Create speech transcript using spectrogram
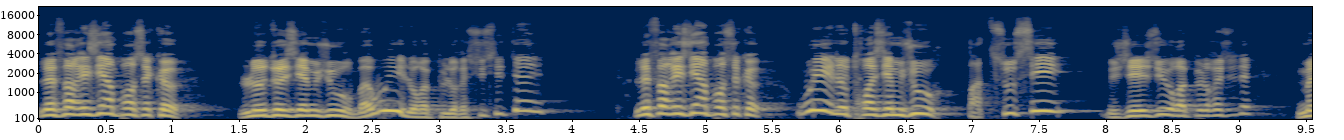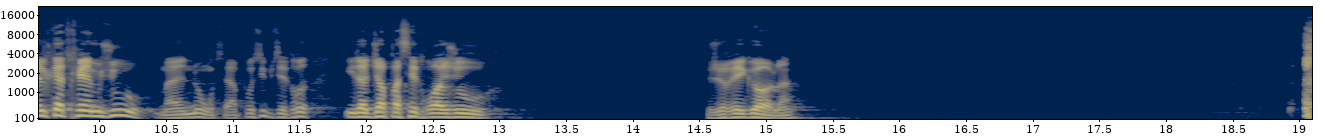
Les pharisiens pensaient que le deuxième jour, ben oui, il aurait pu le ressusciter. Les pharisiens pensaient que oui, le troisième jour, pas de souci, Jésus aurait pu le ressusciter. Mais le quatrième jour, mais non, c'est impossible, il a déjà passé trois jours. Je rigole, hein.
